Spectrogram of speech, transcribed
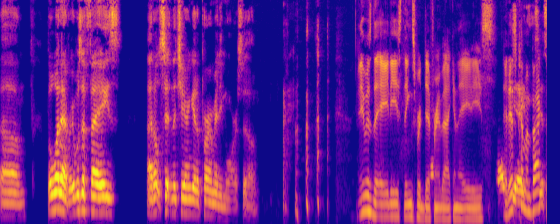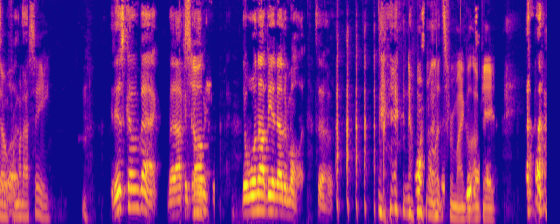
Um, but whatever. It was a phase. I don't sit in the chair and get a perm anymore. So It was the 80s. Things were different back in the 80s. It is Yes, coming back yes, though, from what. I see. it is coming back, but I can So- promise you there will not be another mullet. So no more mullets for Michael. Okay.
